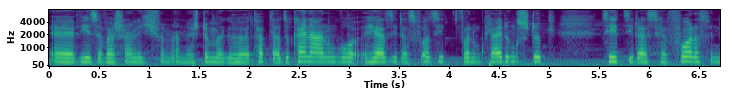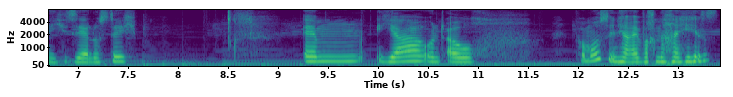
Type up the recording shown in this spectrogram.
Äh, wie ihr es ja wahrscheinlich schon an der Stimme gehört habt. Also keine Ahnung, woher sie das vorzieht. Von dem Kleidungsstück zieht sie das hervor. Das finde ich sehr lustig. Ähm, ja, und auch vom Aussehen her einfach nice.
